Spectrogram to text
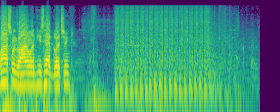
Last one's island. He's head glitching. It was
